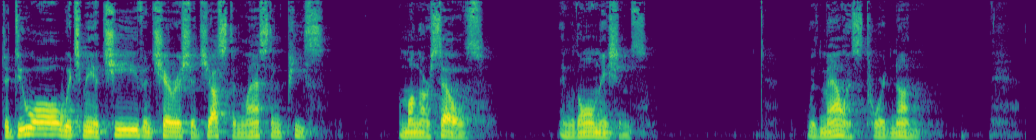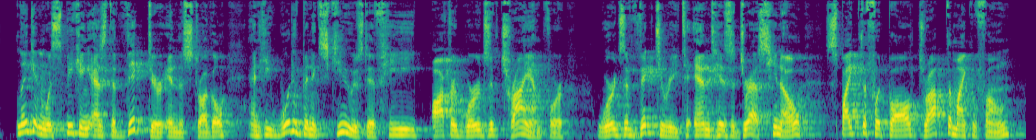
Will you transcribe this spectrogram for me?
to do all which may achieve and cherish a just and lasting peace among ourselves and with all nations, with malice toward none. Lincoln was speaking as the victor in the struggle, and he would have been excused if he offered words of triumph or words of victory to end his address. You know, spike the football, drop the microphone,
